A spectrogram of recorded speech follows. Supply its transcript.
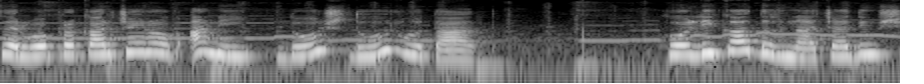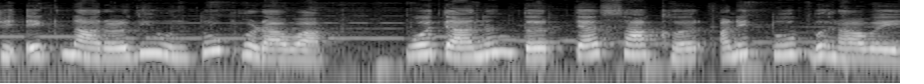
सर्व प्रकारचे रोग आणि दोष दूर होतात. होलिका दहनाच्या दिवशी एक नारळ घेऊन तो फोडावा व त्यानंतर त्यात साखर आणि तूप भरावे.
